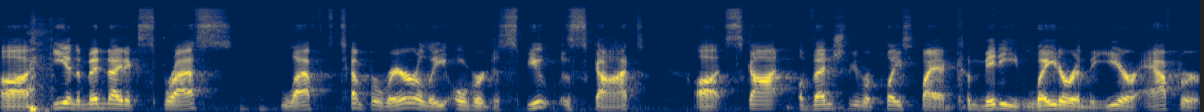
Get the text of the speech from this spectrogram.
Uh, he and the Midnight Express left temporarily over dispute with Scott. Uh, Scott eventually replaced by a committee later in the year after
